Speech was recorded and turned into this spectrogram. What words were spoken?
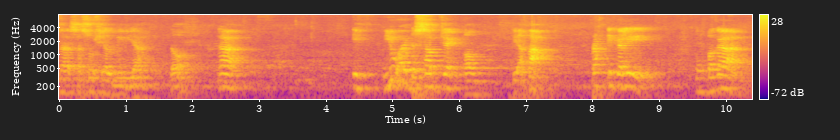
sa, sa social media, no? Na if you are the subject of the attack, practically, kumbaga,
